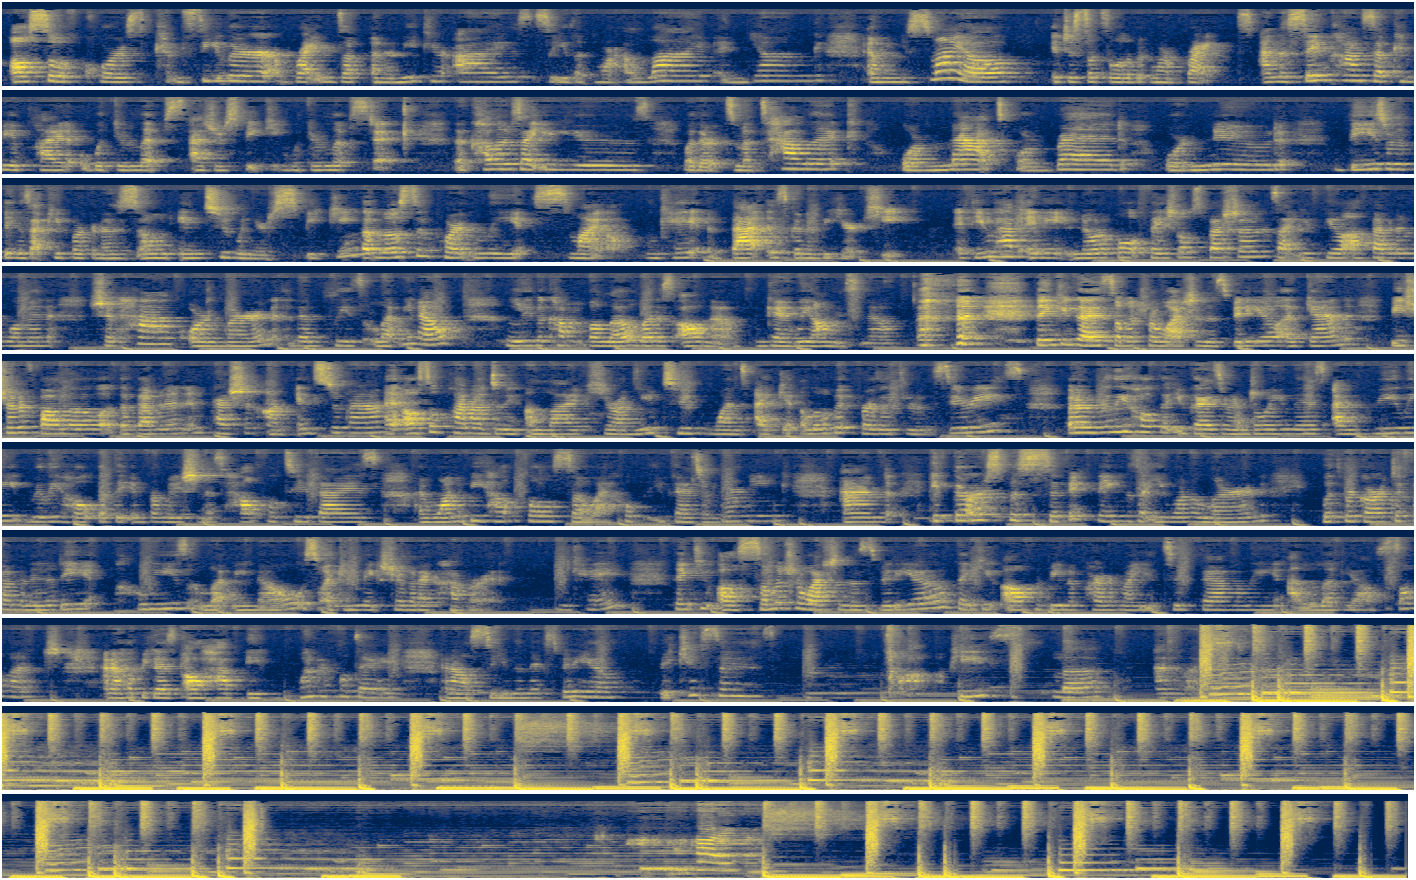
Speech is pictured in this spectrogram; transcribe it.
Also, of course, concealer brightens up underneath your eyes so you look more alive and young. And when you smile, it just looks a little bit more bright. And the same concept can be applied with your lips as you're speaking, with your lipstick. The colors that you use, whether it's metallic or matte or red or nude. These are the things that people are to zone into when you're speaking. But most importantly, smile. Okay, that is to be your key. If you have any notable facial expressions that you feel a feminine woman should have or learn, then please let me know. Leave a comment below. Let us all know. Okay, we all need to know. Thank you guys so much for watching this video. Again, be sure to follow The Feminine Impression on Instagram. I also plan on doing a live here on YouTube once I get a little bit further through the series. But I really hope that you guys are enjoying this. I really, really hope that the information is helpful to you guys. I want to be helpful, so I hope that you guys are learning. And if there are specific things that you want to learn with regard to femininity, please let me know so I can make sure that I cover it. Okay, thank you all so much for watching this video. Thank you all for being a part of my YouTube family. I love y'all so much. And I hope you guys all have a wonderful day. And I'll see you in the next video. Big kisses. Peace, love, and light.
